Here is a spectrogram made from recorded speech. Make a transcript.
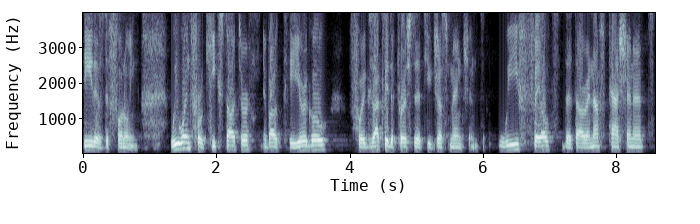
did is the following. We went for Kickstarter about a year ago for exactly the person that you just mentioned. We felt that there are enough passionate,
